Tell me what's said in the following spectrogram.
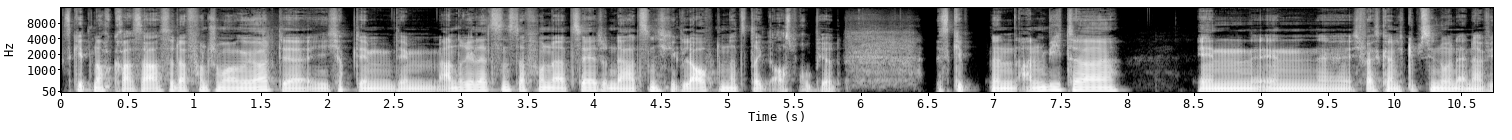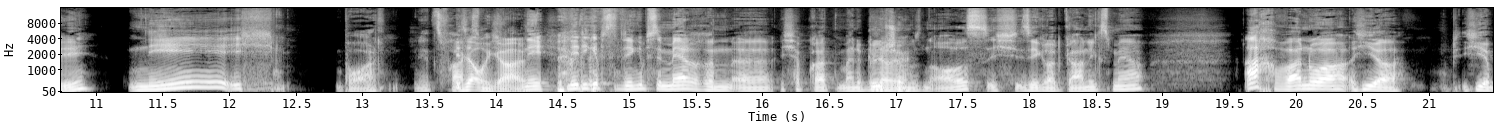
Es geht noch krasser. Hast du davon schon mal gehört? Der, ich habe dem, dem André letztens davon erzählt und der hat es nicht geglaubt und hat es direkt ausprobiert. Es gibt einen Anbieter in, in äh, ich weiß gar nicht, gibt es den nur in NRW? Nee, ich Boah, jetzt fragst Ist auch egal. Nee, nee, die gibt's, den gibt's in mehreren. Äh, ich habe gerade meine Bildschirme ja, sind aus. Ich sehe gerade gar nichts mehr. Ach, war nur hier, hier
